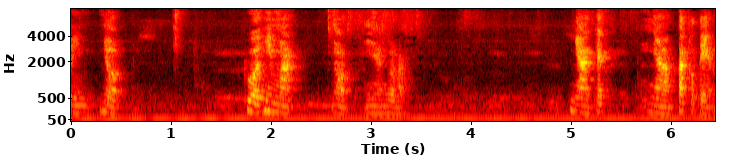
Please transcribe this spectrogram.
นี่หยด ทั่วหิมะหยดอิหยังก็ละหยาจ็คหยาตักกะแตน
